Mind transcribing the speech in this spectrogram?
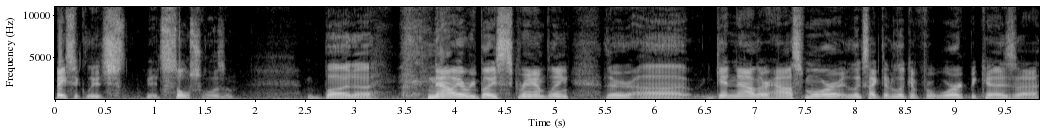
basically it's it's socialism. But uh, now everybody's scrambling. They're uh, getting out of their house more. It looks like they're looking for work because uh,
